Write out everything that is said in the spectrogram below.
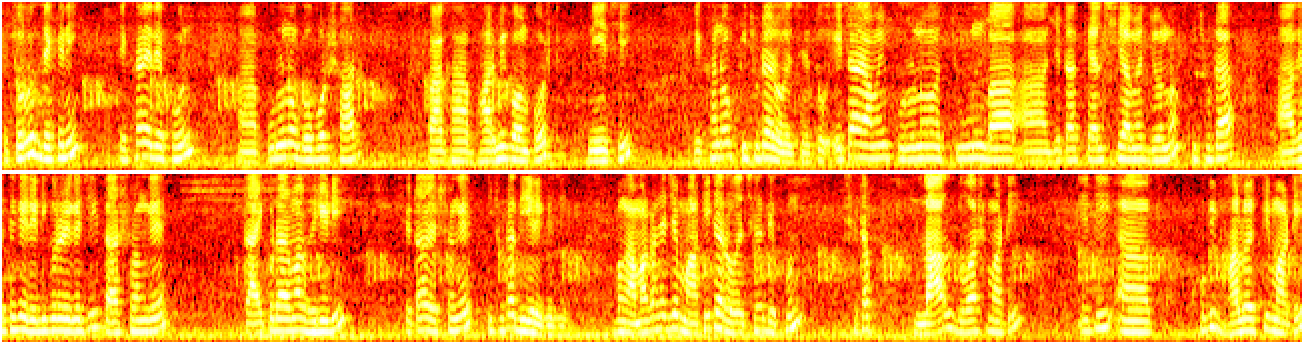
তো চলুন দেখে নিই। এখানে দেখুন পুরনো গোবর সার বা ঘা- ভার্মি কম্পোস্ট নিয়েছি। এখানেও কিছুটা রয়েছে। তো এটা আমি পুরনো চুন বা যেটা ক্যালসিয়ামের জন্য কিছুটা আগে থেকে রেডি করে রেখেছি। তার সঙ্গে ট্রাইকোডার্মা ভিরিডি সেটাও এর সঙ্গে কিছুটা দিয়ে রেখেছি। এবং আমার কাছে যে মাটিটা রয়েছে, দেখুন, সেটা লাল দোআঁশ মাটি। এটি খুবই ভালো একটি মাটি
